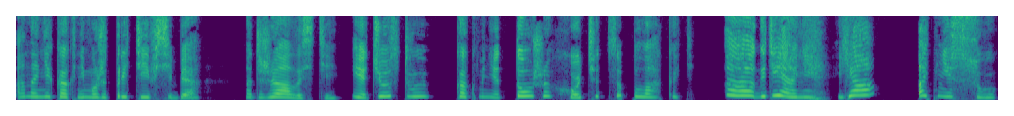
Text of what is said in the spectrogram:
Она никак не может прийти в себя. От жалости я чувствую, как мне тоже хочется плакать. А где они? Я отнесу.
